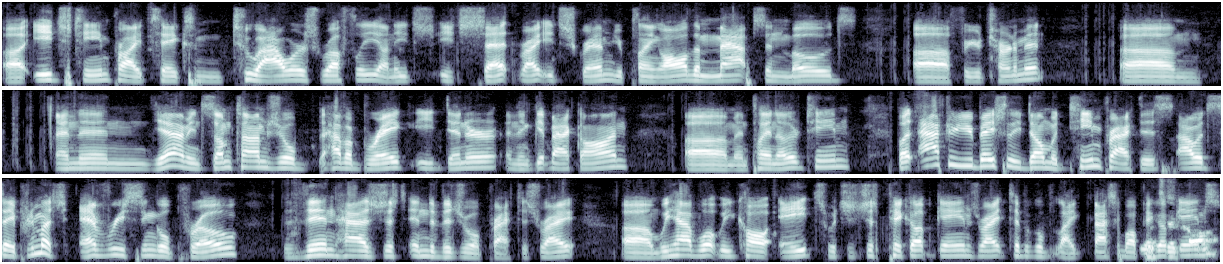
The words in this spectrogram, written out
uh, each team probably takes two hours roughly on each each set, right? Each scrim. You're playing all the maps and modes uh, for your tournament. Um, and then yeah, I mean, sometimes you'll have a break, eat dinner, and then get back on um, and play another team. But after you're basically done with team practice, I would say pretty much every single pro then has just individual practice, right? Um, we have what we call eights, which is just pickup games, right? Typical like basketball pickup games.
